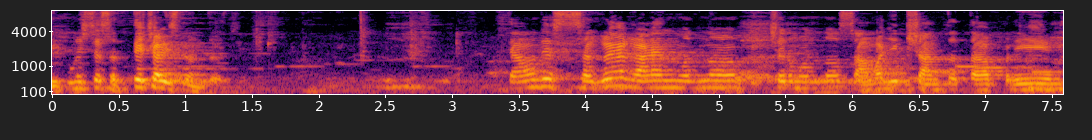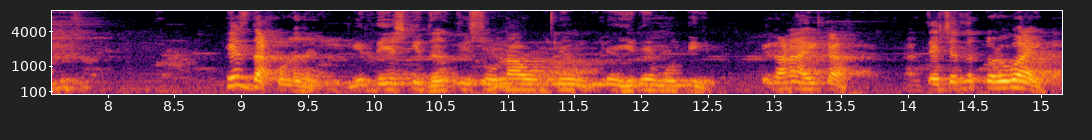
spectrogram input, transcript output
एकोणीसशे सत्तेचाळीस नंतर. त्यामध्ये सगळ्या गाण्यांमधनं पिक्चरमधनं सामाजिक शांतता प्रेम हेच दाखवलं जाईल. हे देश की धरती सोना उगले उगले हिरे मोती. हे गाणं ऐका आणि त्याच्यातलं कडवं ऐका.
